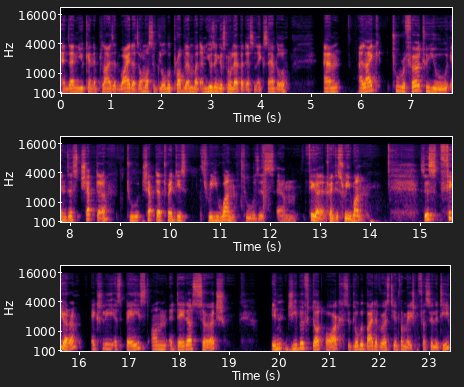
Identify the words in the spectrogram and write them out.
and then you can apply that wider. It's almost a global problem, but I'm using the snow leopard as an example. Um, I like to refer to you in this chapter to chapter 23.1, to this um, figure 23.1. This figure actually is based on a data search in gbif.org, the Global Biodiversity Information Facility,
